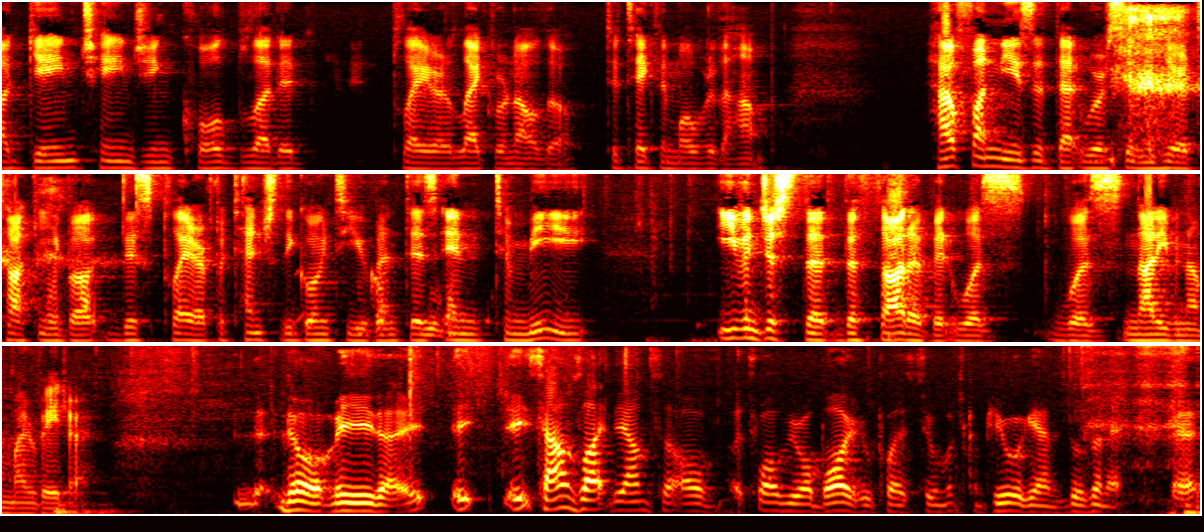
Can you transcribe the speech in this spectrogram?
a game changing, cold blooded player like Ronaldo to take them over the hump how funny is it that we're sitting here talking about this player potentially going to Juventus? And to me, even just the, the thought of it was was not even on my radar. No, me either. It, it, it sounds like the answer of a 12 year old boy who plays too much computer games, doesn't it? Uh,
